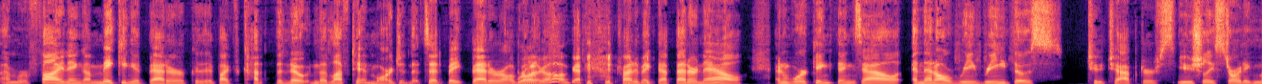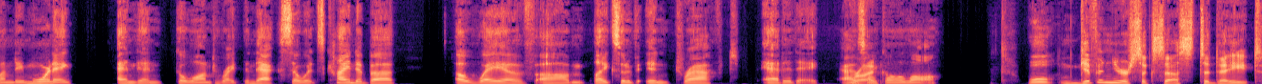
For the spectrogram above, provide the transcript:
I'm refining, I'm making it better because if I've got the note in the left hand margin that said make better, I'll right. be like, oh, okay, try to make that better now and working things out. And then I'll reread those two chapters, usually starting Monday morning, and then go on to write the next. So it's kind of a a way of um, like sort of in draft editing as right. I go along. Well, given your success to date,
